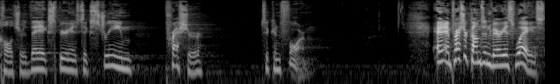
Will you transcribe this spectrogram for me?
culture. They experienced extreme pressure to conform. And, and pressure comes in various ways,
